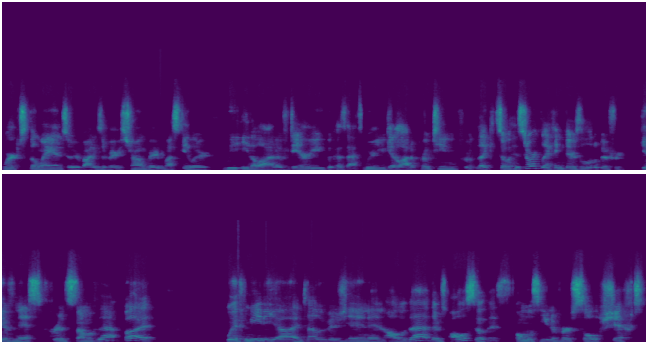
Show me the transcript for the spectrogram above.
worked the land, so your bodies are very strong, very muscular. We eat a lot of dairy because that's where you get a lot of protein from. Like so, historically, I think there's a little bit of forgiveness for some of that, but with media and television and all of that, there's also this almost universal shift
